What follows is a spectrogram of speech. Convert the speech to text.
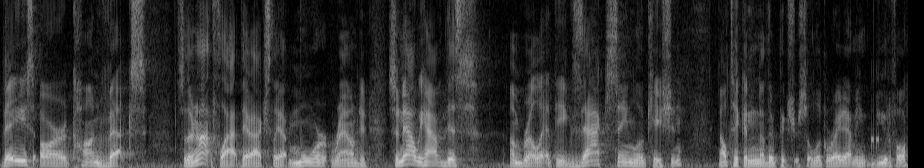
These are convex. So they're not flat, they're actually more rounded. So now we have this umbrella at the exact same location. I'll take another picture. So look right at me, beautiful.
